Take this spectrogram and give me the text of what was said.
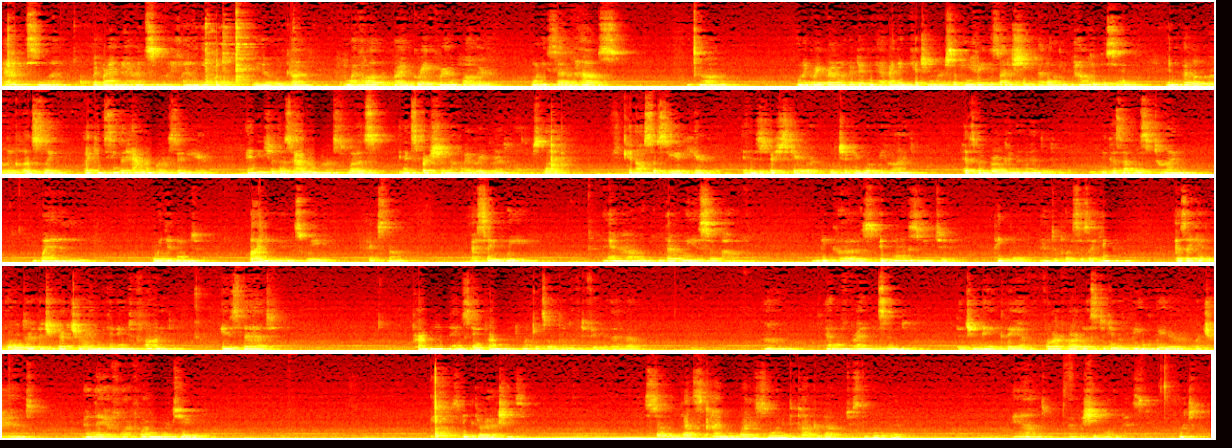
parents and my my grandparents and my family. You know, we've got my father, my great grandfather, when he set up house. Um, my great grandmother didn't have any kitchenware, so he made this out of sheet metal and he pounded this in. And if I look really closely, I can see the hammer marks in here. And each of those hammer marks was an expression of my great grandfather's love. You can also see it here in this fish scaler, which if you look behind, has been broken and mended because that was a time when we didn't buy things, we fixed them. I say we, and that we is so powerful because it moves me to people and to places. I think as I get older, the trajectory I'm beginning to find is that permanent things stay permanent. One gets old enough to figure that out. Um, and friends and that you make, they have far, far less to do with being queer or trans, and they have far, far more to speak their actions. So that's kind of what I just wanted to talk about just a little bit. And I wish you all the best. Much love.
